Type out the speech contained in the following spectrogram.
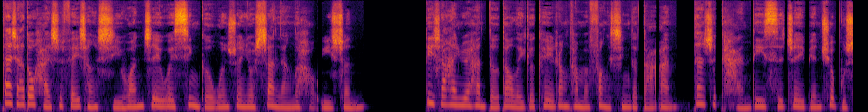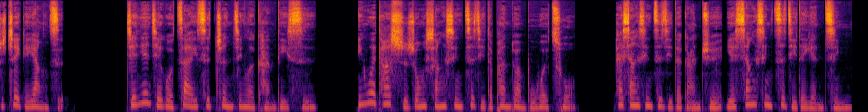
大家都还是非常喜欢这位性格温顺又善良的好医生。丽莎和约翰得到了一个可以让他们放心的答案。但是坎蒂斯这一边却不是这个样子。检验结果再一次震惊了坎蒂斯，因为他始终相信自己的判断不会错，他相信自己的感觉，也相信自己的眼睛。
